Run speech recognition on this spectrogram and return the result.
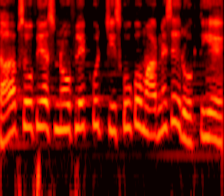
तब सोफिया स्नोफ्लेक को चिस्को को मारने से रोकती है।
